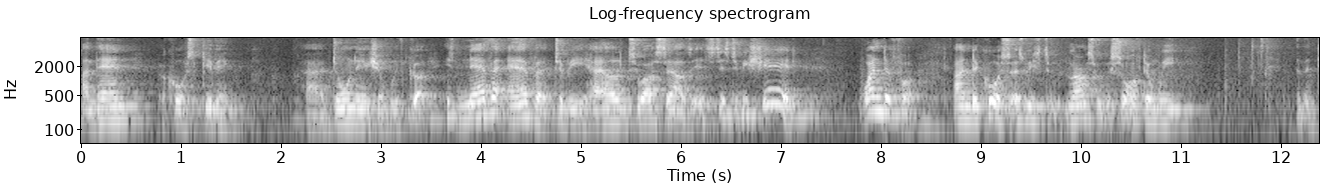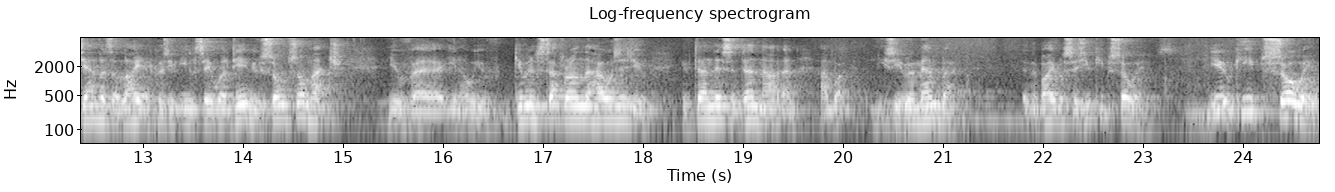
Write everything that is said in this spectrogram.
and then, of course, giving. Uh, donation. We've got it's never ever to be held to ourselves. It's just to be shared. Wonderful. And of course as we last week so often we the devil's a liar because he'll say well Dave you've sown so much. You've uh, you know you've given stuff around the houses. You you've done this and done that. And and what you see remember the Bible says you keep sowing. You keep sowing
